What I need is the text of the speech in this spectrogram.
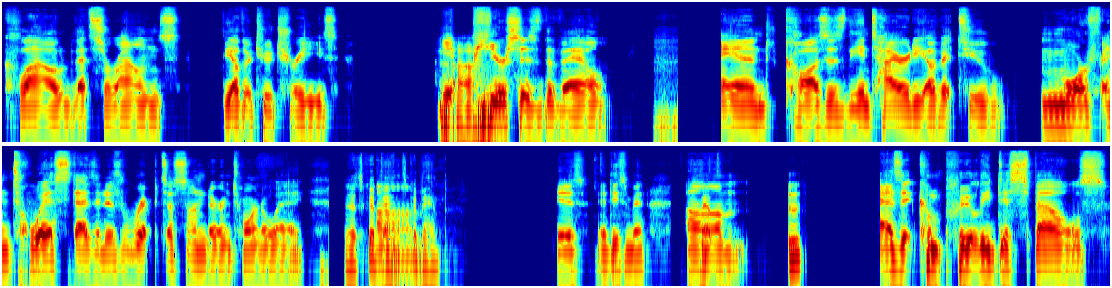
cloud that surrounds the other two trees it Uh. pierces the veil and causes the entirety of it to morph and twist as it is ripped asunder and torn away It's a good band. it's a good Um, band. it is a decent band. Um, Hmm. as it completely dispels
